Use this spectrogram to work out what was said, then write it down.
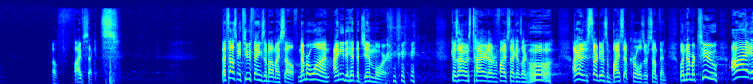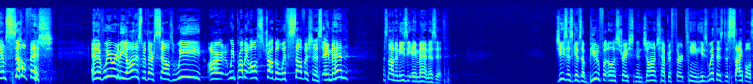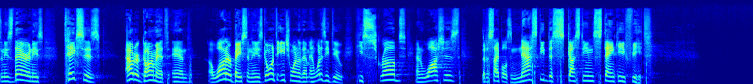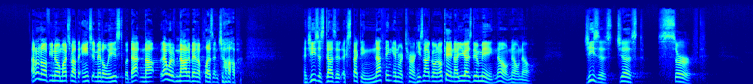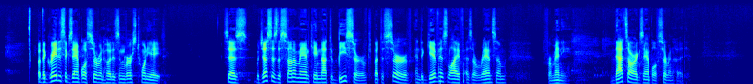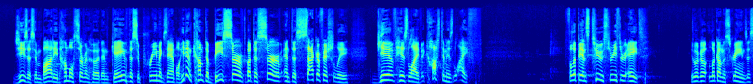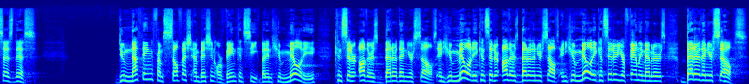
of five seconds. That tells me two things about myself. Number one, I need to hit the gym more because I was tired after five seconds, like, oh, I got to just start doing some bicep curls or something. But number two, I am selfish. And if we were to be honest with ourselves, we are we probably all struggle with selfishness. Amen. That's not an easy amen, is it? Jesus gives a beautiful illustration in John chapter 13. He's with his disciples and he's there and he takes his outer garment and a water basin and he's going to each one of them. And what does he do? He scrubs and washes the disciples' nasty, disgusting, stanky feet. I don't know if you know much about the ancient Middle East, but that, not, that would have not have been a pleasant job. And Jesus does it expecting nothing in return. He's not going, okay, now you guys do me. No, no, no. Jesus just served. But the greatest example of servanthood is in verse 28. It says, But just as the Son of Man came not to be served, but to serve, and to give his life as a ransom for many. That's our example of servanthood. Jesus embodied humble servanthood and gave the supreme example. He didn't come to be served, but to serve and to sacrificially give his life. It cost him his life. Philippians 2 3 through 8. You look, look on the screens, it says this Do nothing from selfish ambition or vain conceit, but in humility consider others better than yourselves. In humility, consider others better than yourselves. In humility, consider your family members better than yourselves.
